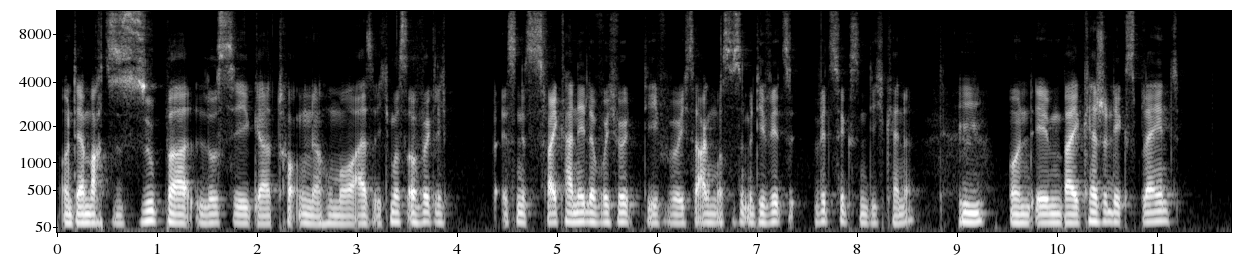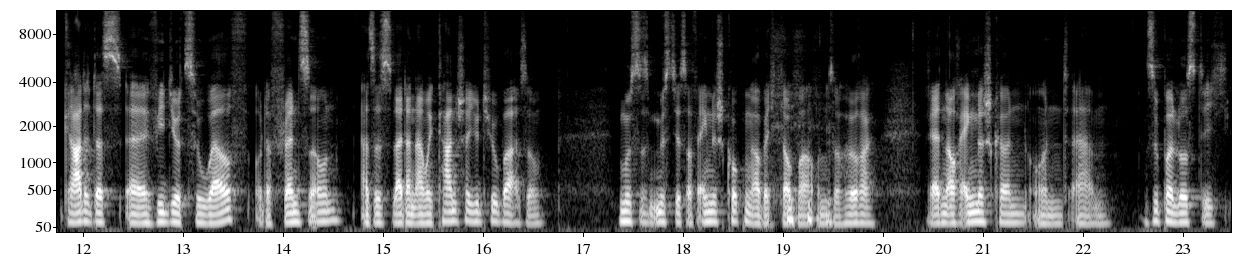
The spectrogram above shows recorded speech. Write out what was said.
Und der macht super lustiger, trockener Humor. Also ich muss auch wirklich, es sind jetzt zwei Kanäle, wo ich die, wo ich sagen muss, das sind mit die witz, witzigsten, die ich kenne. Und eben bei Casually Explained, gerade das äh, Video zu Wealth oder Friendzone, also ist leider ein amerikanischer YouTuber, also muss, es- müsst ihr es auf Englisch gucken, aber ich glaube mal, unsere Hörer werden auch Englisch können und ähm, super lustig.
